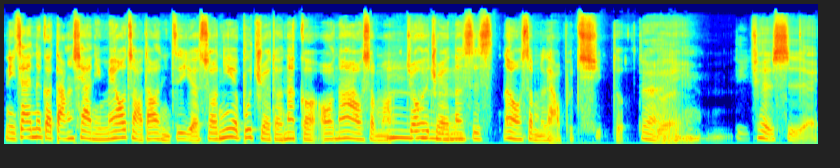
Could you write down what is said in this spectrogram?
你在那个当下，你没有找到你自己的时候，你也不觉得那个哦，那有什么，就会觉得那是那有什么了不起的？对。的确是哎，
